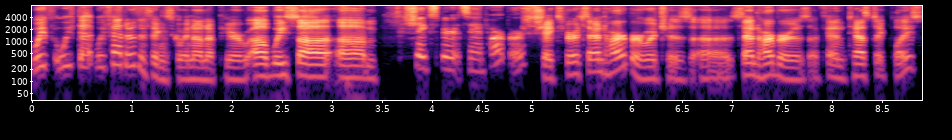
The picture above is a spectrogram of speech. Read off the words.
We've we've had, we've had other things going on up here. Uh, we saw um, Shakespeare at Sand Harbor. Shakespeare at Sand Harbor, which is uh, Sand Harbor is a fantastic place.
